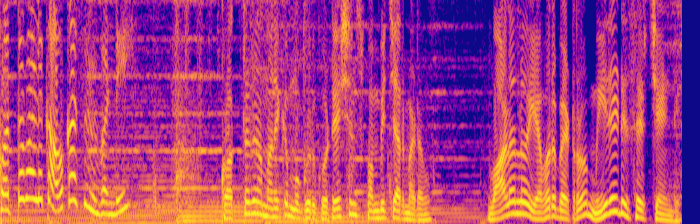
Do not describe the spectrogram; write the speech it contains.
కొత్త వాళ్ళకి అవకాశం ఇవ్వండి. కొత్తగా మనకి ముగ్గురు కొటేషన్స్ పంపించారు మేడం. వాళ్ళలో ఎవరు బెటరో మీరే డిసైడ్ చేయండి.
